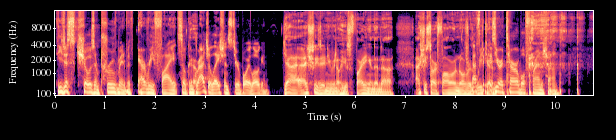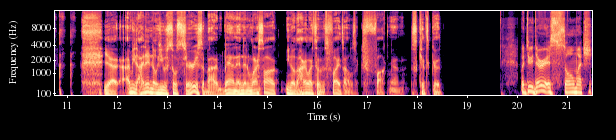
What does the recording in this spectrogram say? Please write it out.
he just shows improvement with every fight. So congratulations to your boy Logan. Yeah, I actually didn't even know he was fighting, and then uh, I actually started following over That's the weekend. because you're a terrible friend, Sean. yeah, I mean, I didn't know he was so serious about it, man. And then when I saw, you know, the highlights of his fights, I was like, "Fuck, man, this kid's good." But dude, there is so much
